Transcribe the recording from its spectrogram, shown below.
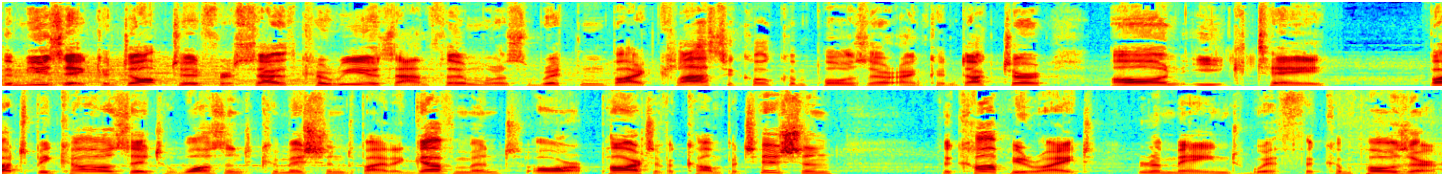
The music adopted for South Korea's anthem was written by classical composer and conductor On Ik Tae. But because it wasn't commissioned by the government or part of a competition, the copyright remained with the composer.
